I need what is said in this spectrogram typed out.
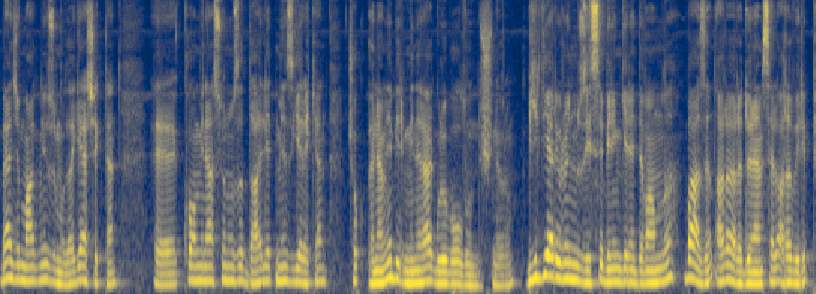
Bence magnezyumu da gerçekten e, kombinasyonunuza dahil etmeniz gereken çok önemli bir mineral grubu olduğunu düşünüyorum. Bir diğer ürünümüz ise benim gene devamlı bazen ara ara dönemsel ara verip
